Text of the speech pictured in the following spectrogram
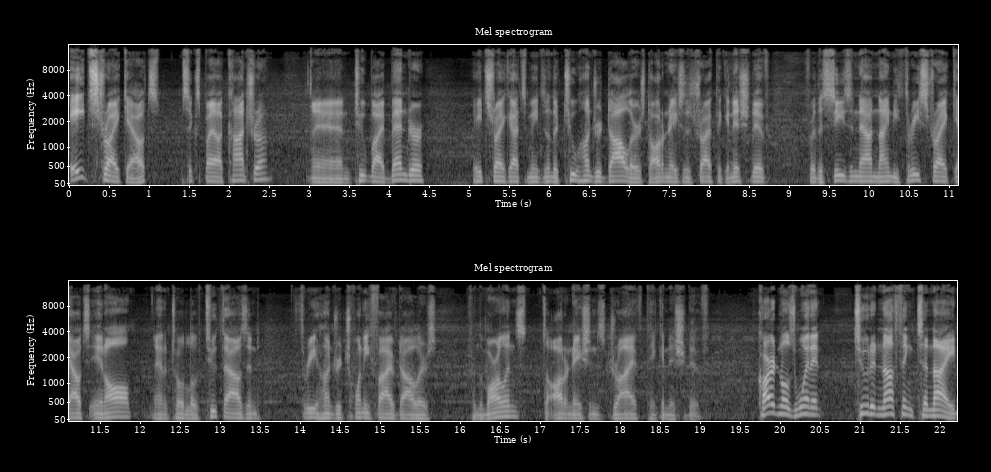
eight strikeouts, six by Alcantara and two by Bender. Eight strikeouts means another $200 to AutoNation's Drive Pink initiative for the season now. 93 strikeouts in all, and a total of 2,000. $325 from the Marlins to AutoNation's Drive Pink Initiative. Cardinals win it 2 to nothing tonight.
